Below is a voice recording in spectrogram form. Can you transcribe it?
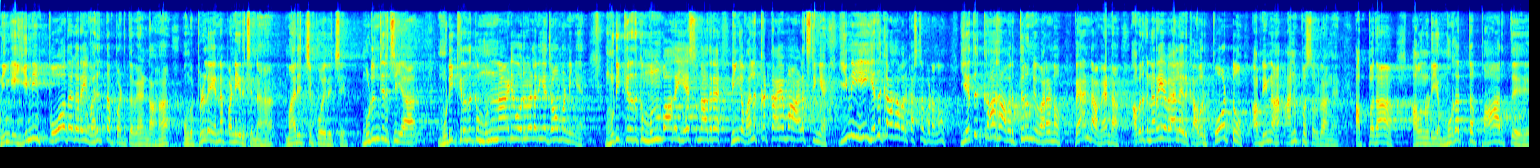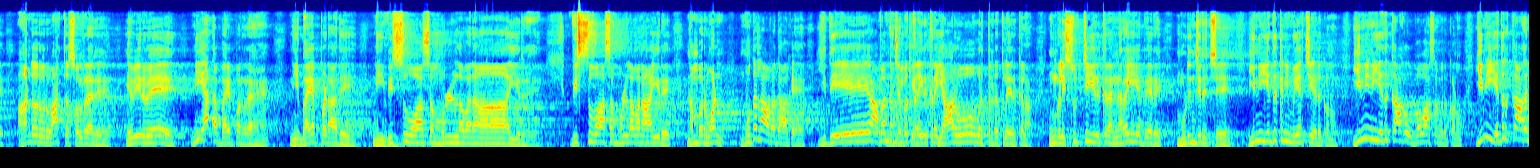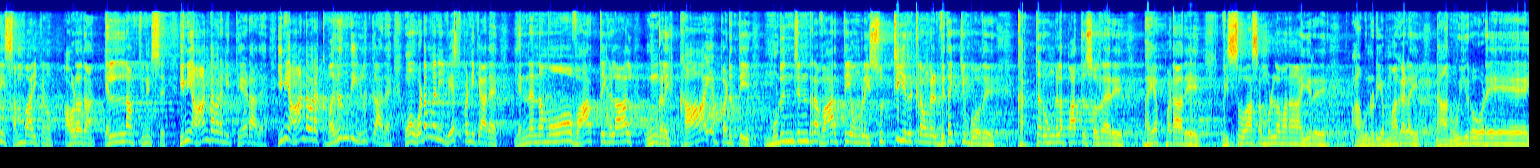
நீங்க இனி போதகரை வருத்தப்படுத்த வேண்டாம். உங்க பிள்ளை என்ன பண்ணிருச்சுன்னா மறிச்சு போயிருச்சு. முடிஞ்சிருச்சியா? முடிக்கிறதுக்கு முன்னாடி ஒருவேளை நீங்க ஜெபம் பண்ணீங்க. முடிக்கிறதுக்கு முன்பாக இயேசுநாதரை நீங்க வலுக்கட்டாயமா அழைச்சிட்டீங்க. இனி எதுக்காக அவர் கஷ்டப்படணும்? எதுக்காக அவர் திரும்பி வரணும்? வேண்டாம் வேண்டாம். அவருக்கு நிறைய வேலை இருக்கு. அவர் போட்டும் அப்படின்னு அனுப்ப சொல்றாங்க. அப்பதான் அவனுடைய முகத்தை பார்த்து ஆண்டவர் ஒரு வார்த்தை சொல்றாரு. எவீர்வே நீ ஏன்டா பயப்படுற? நீ பயப்படாதே. நீ விசுவாசம் உள்ளவனாயிரு விசுவாசம் உள்ளவனாயிரு நம்பர் ஒன் முதலாவதாக இதே அவன் ஜெபத்தில் இருக்கிற யாரோ ஒருத்தரிடத்துல இருக்கலாம். உங்களை சுற்றி இருக்கிற நிறைய பேர் முடிஞ்சிருச்சு. இனி எதுக்கு நீ முயற்சி எடுக்கணும்? இனி நீ எதுக்காக உபவாசம் இருக்கணும்? இனி எதற்காக நீ சம்பாதிக்கணும்? அவ்வளவுதான். எல்லாம் ஃபினிட்ஸ் இனி ஆண்டவரை நீ தேடாத. இனி ஆண்டவரை வருந்தி இழுக்காத. உன் உடம்ப நீ வேஸ்ட் பண்ணிக்காத. என்னென்னமோ வார்த்தைகளால் உங்களை காயப்படுத்தி முடிஞ்சின்ற வார்த்தையை உங்களை சுற்றி இருக்கிறவங்க விதைக்கும் போது கர்த்தர் உங்களை பார்த்து சொல்றாரு பயப்படாதே. விசுவாசம் உள்ளவனாயிரு உன்னுடைய மகளை நான் உயிரோடே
